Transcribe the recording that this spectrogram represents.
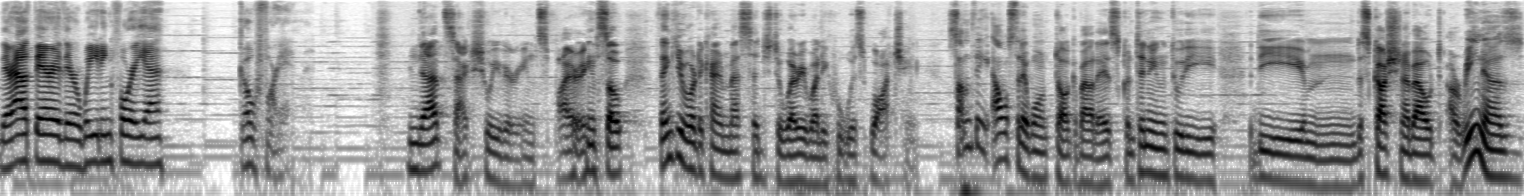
They're out there, they're waiting for you. Go for it. That's actually very inspiring. So, thank you for the kind message to everybody who is watching. Something else that I want to talk about is continuing to the the um, discussion about arenas.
